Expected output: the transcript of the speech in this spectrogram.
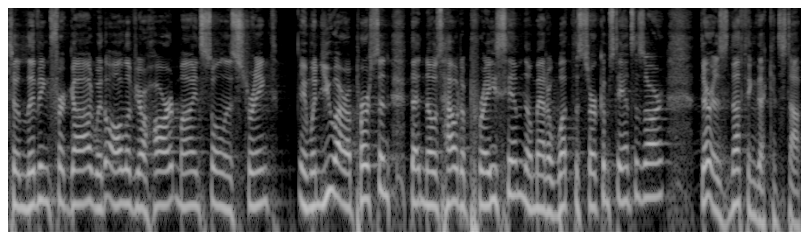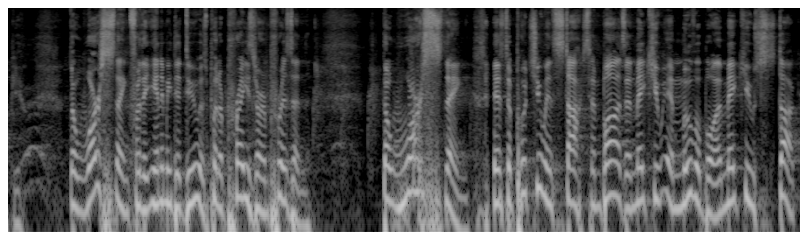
to living for God with all of your heart, mind, soul, and strength, And when you are a person that knows how to praise Him, no matter what the circumstances are, there is nothing that can stop you. The worst thing for the enemy to do is put a praiser in prison. The worst thing is to put you in stocks and bonds and make you immovable and make you stuck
